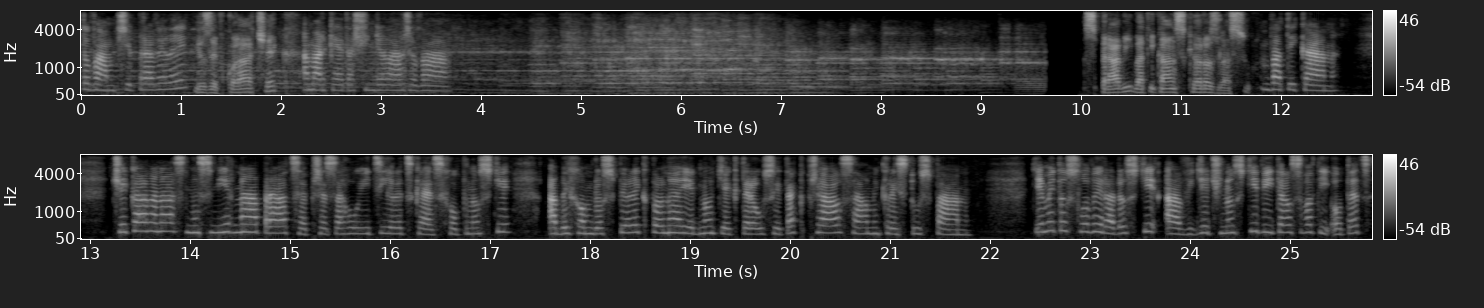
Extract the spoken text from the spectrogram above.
To vám připravili Josef Koláček a Markéta Šindelářová. Zprávy vatikánského rozhlasu. Vatikán. Čeká na nás nesmírná práce přesahující lidské schopnosti, abychom dospěli k plné jednotě, kterou si tak přál sám Kristus Pán. Těmito slovy radosti a vděčnosti vítal svatý otec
